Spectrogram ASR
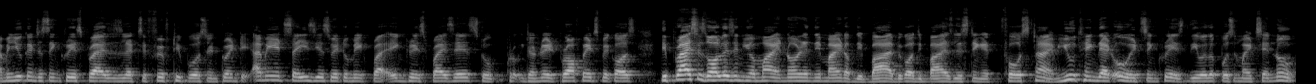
I mean, you can just increase prices, let's say 50%, 20. I mean, it's the easiest way to make pri- increase prices to pr- generate profits because the price is always in your mind, not in the mind of the buyer because the buyer is listening at first time. You think that, oh, it's increased. The other person might say no,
